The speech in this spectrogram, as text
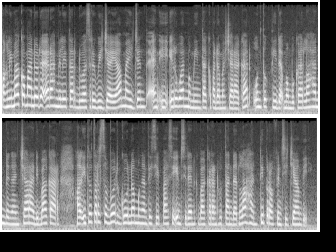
Panglima Komando Daerah Militer 2 Sriwijaya, Maijen TNI Irwan meminta kepada masyarakat untuk tidak membuka lahan dengan cara dibakar. Hal itu tersebut guna mengantisipasi insiden kebakaran hutan dan lahan di Provinsi Jambi.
